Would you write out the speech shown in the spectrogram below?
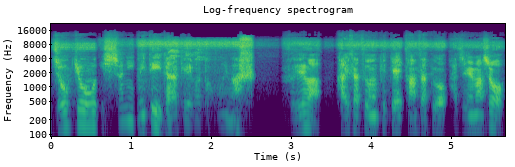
状況を一緒に見ていただければと思います。それでは、改札を抜けて探索を始めましょ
